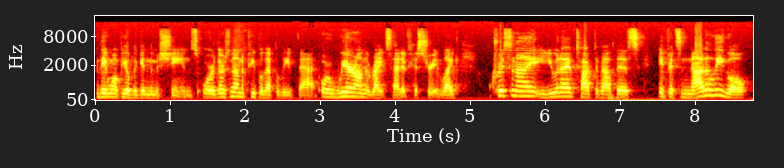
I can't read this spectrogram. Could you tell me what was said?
they won't be able to get in the machines or there's none of people that believe that or we're on the right side of history like chris and i you and i have talked about Mm-hmm. this if it's not illegal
